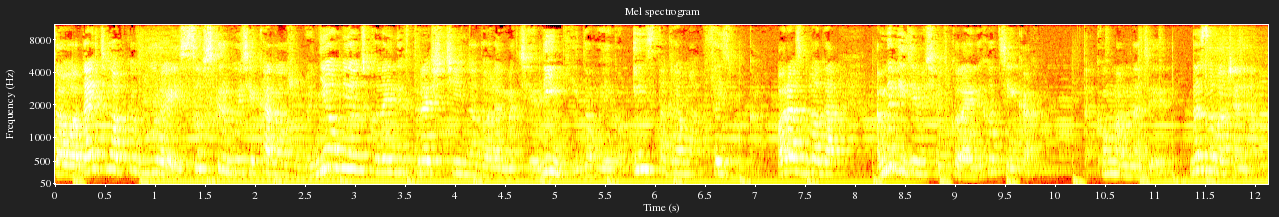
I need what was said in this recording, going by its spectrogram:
to dajcie łapkę w górę i subskrybujcie kanał, żeby nie ominąć kolejnych treści. Na dole macie linki do mojego Instagrama, Facebooka oraz bloga, a my widzimy się w kolejnych odcinkach. Taką mam nadzieję. Do zobaczenia!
